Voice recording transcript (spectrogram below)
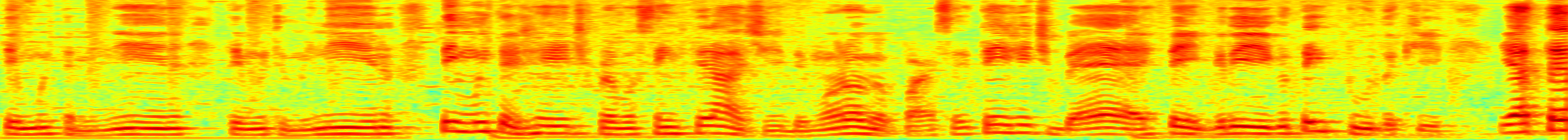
tem muita menina, tem muito menino, tem muita gente pra você interagir, demorou meu parceiro? Tem gente BR, tem gringo, tem tudo aqui. E até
